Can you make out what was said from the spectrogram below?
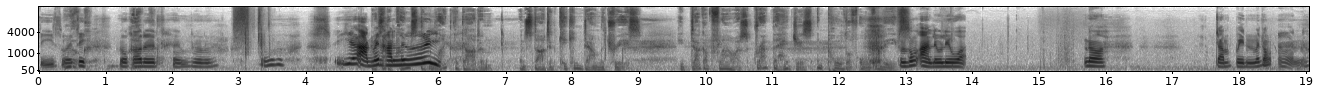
สีสวยสิพวกเขาเดินโอ้ยอ่านไม่ทันเลย liked the garden and started kicking down the trees. He dug up flowers, grabbed the hedges, and pulled off all the ผม leaves. ต้องอ่านเร็วๆอะเนาะจำเป็นไม่ต้องอ่านนะ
